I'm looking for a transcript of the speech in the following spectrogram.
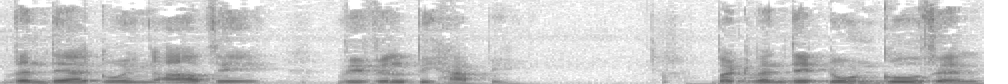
when they are going our way, we will be happy. But when they don't go well,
